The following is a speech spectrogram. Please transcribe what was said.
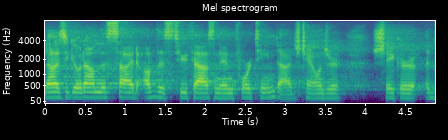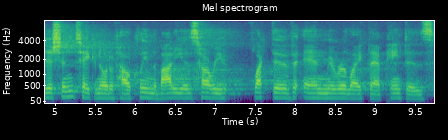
Now as you go down this side of this 2014 Dodge Challenger Shaker Edition, take note of how clean the body is, how reflective and mirror-like that paint is.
